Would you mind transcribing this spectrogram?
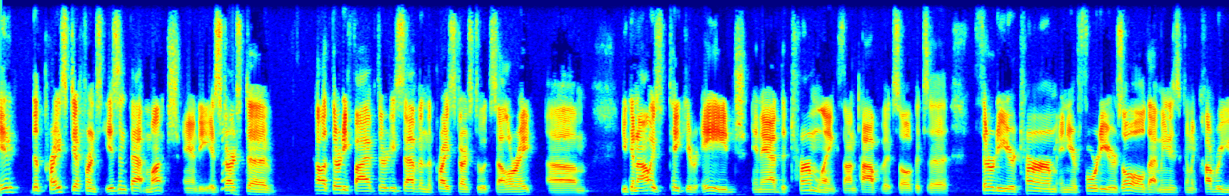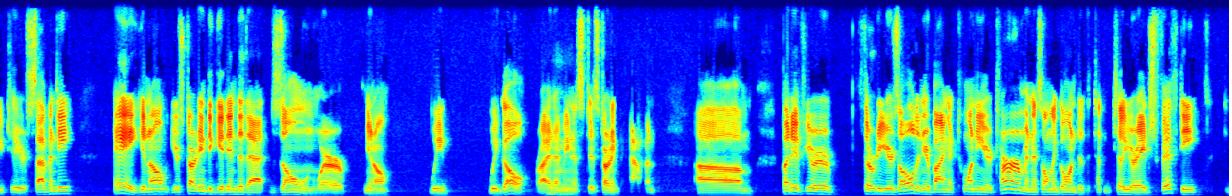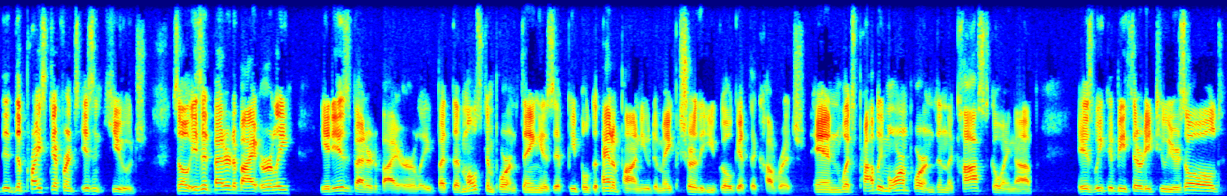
it the price difference isn't that much, Andy. It starts to call it 35, 37. The price starts to accelerate. Um, you can always take your age and add the term length on top of it. So if it's a 30 year term and you're 40 years old, that means it's going to cover you to your 70. Hey, you know, you're starting to get into that zone where, you know, we we go, right? Mm-hmm. I mean, it's, it's starting to happen. Um, but if you're 30 years old and you're buying a 20 year term and it's only going to t- until you're age 50, the, the price difference isn't huge. So is it better to buy early? It is better to buy early, but the most important thing is if people depend upon you to make sure that you go get the coverage. And what's probably more important than the cost going up is we could be 32 years old,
